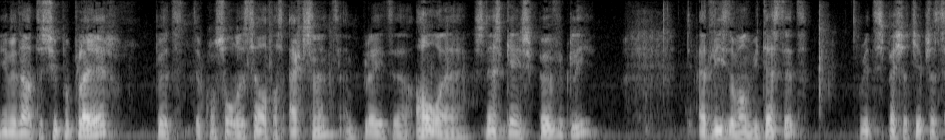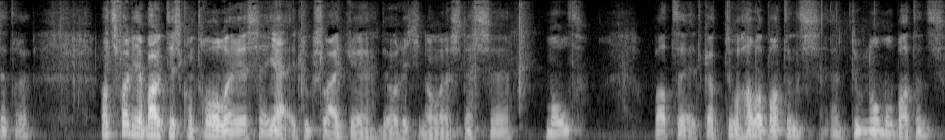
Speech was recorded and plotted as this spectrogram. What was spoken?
Inderdaad, the Super Player. But the console itself was excellent and played uh, all uh, SNES games perfectly. At least the one we tested with the special chips, etc. What's funny about this controller is, uh, yeah, it looks like uh, the original SNES uh, mold, but it got two hollow buttons and two normal buttons.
